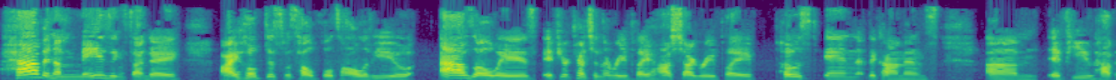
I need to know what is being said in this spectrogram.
have an amazing Sunday. I hope this was helpful to all of you. As always, if you're catching the replay, hashtag replay, post in the comments um, if you have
